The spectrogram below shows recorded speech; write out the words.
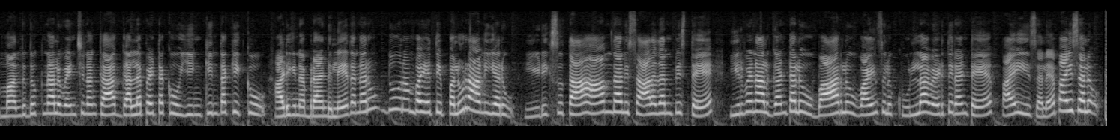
మందు దుకాణాలు పెంచినాక గల్లపెట్టకు ఇంకింత కిక్కు. అడిగిన బ్రాండ్ లేదన్నారు దూరం పోయే తిప్పలు రానియరు ఈడికి సుత ఆమ్దాని సాలదనిపిస్తే ఇరవై నాలుగు గంటలు బార్లు వైన్స్లు కుల్లా పెడితిరంటే పైసలే పైసలు.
